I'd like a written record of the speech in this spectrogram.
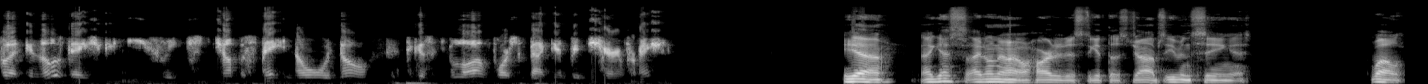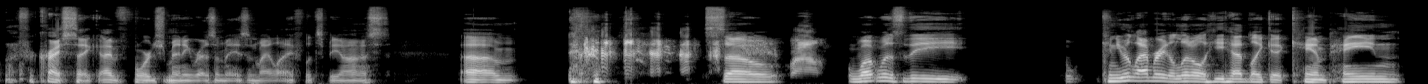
But in those days, you could easily jump a state and no one would know because law enforcement back then didn't share information. Yeah, I guess I don't know how hard it is to get those jobs. Even seeing it. Well, for Christ's sake, I've forged many resumes in my life. Let's be honest. Um, so, wow. what was the? Can you elaborate a little? He had like a campaign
